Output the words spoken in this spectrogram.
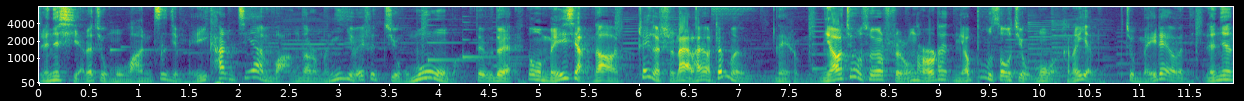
人家写着九牧王，你自己没看见王字吗？你以为是九牧吗？对不对？那我没想到这个时代了还有这么那什么。你要就搜水龙头，它你要不搜九牧，可能也就没这个问题。人家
